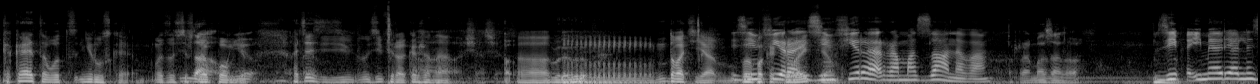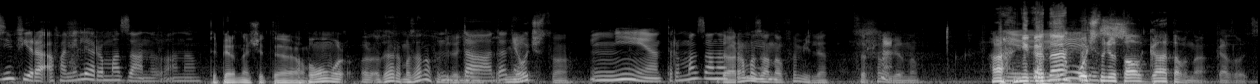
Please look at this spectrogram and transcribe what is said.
Какая-то вот не русская, это все, что я помню. Хотя Зем- Земфира, как же она? А, Ну, давайте я... Земфира. Земфира Рамазанова. Рамазанова. Зим- Имя реально Земфира, а фамилия Рамазанова она. Теперь, значит... э, А, по-моему, да, Рамазанов фамилия? Да, да, Не да. отчество? Нет, Рамазанова. Да. Рамазанов фамилия, совершенно верно. Ах, Не никогда... веришь? Отчество у нее Талгатовна, оказывается.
